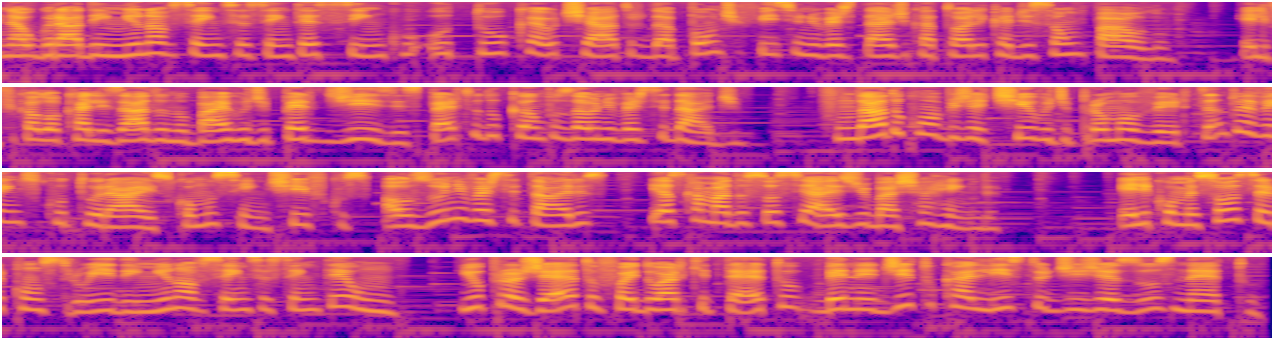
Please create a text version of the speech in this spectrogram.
Inaugurado em 1965, o TUCA é o teatro da Pontifícia Universidade Católica de São Paulo. Ele fica localizado no bairro de Perdizes, perto do campus da universidade. Fundado com o objetivo de promover tanto eventos culturais como científicos aos universitários e às camadas sociais de baixa renda. Ele começou a ser construído em 1961 e o projeto foi do arquiteto Benedito Calixto de Jesus Neto,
